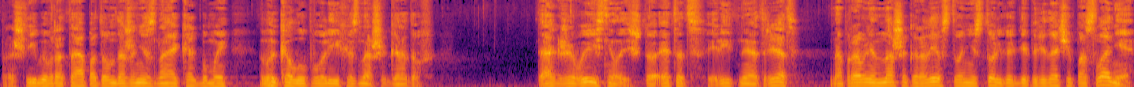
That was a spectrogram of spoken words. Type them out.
Прошли бы врата, потом даже не зная, как бы мы выколупывали их из наших городов. Также выяснилось, что этот элитный отряд направлен в наше королевство не столько для передачи послания,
